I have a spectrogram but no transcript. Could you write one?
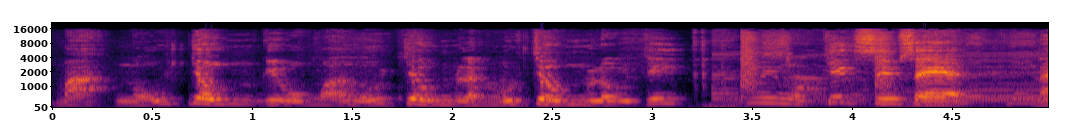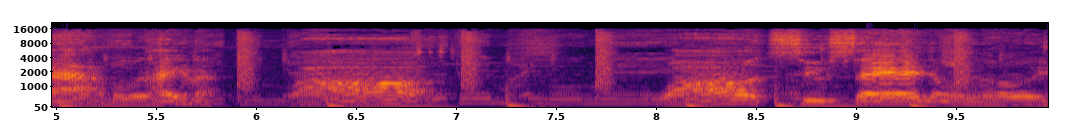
mà ngủ chung, kêu bụng mở ngủ chung là ngủ chung luôn chứ. Nguyên một chiếc siêu xe. Nè, mọi người thấy nè. Đó. Wow siêu xe cho mọi người.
